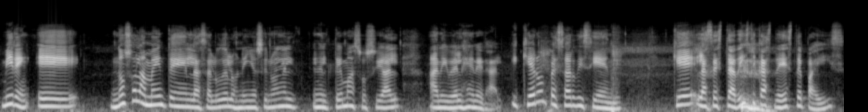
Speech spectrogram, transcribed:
Miren, eh, no solamente en la salud de los niños, sino en el, en el tema social a nivel general. Y quiero empezar diciendo que las estadísticas de este país,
